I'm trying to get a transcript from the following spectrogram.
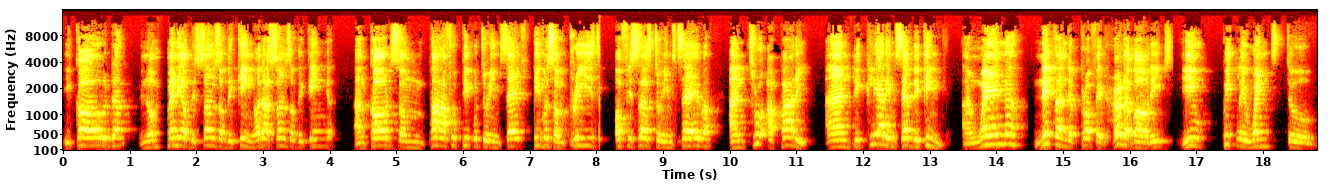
He called, you know, many of the sons of the king, other sons of the king, and called some powerful people to himself, even some priests, officers to himself, and threw a party and declared himself the king. And when Nathan the prophet heard about it, he quickly went to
